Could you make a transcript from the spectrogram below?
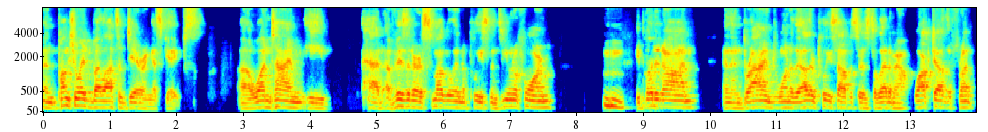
and punctuated by lots of daring escapes. Uh, one time he had a visitor smuggle in a policeman's uniform. Mhm. He put it on and then bribed one of the other police officers to let him out. Walked out the front,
